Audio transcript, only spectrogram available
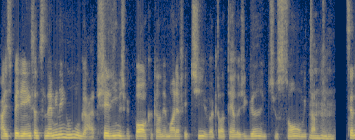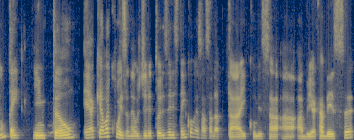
a experiência do cinema em nenhum lugar. Cheirinho de pipoca, aquela memória afetiva, aquela tela gigante, o som e tal. Uhum. Você não tem. Então, é aquela coisa, né? Os diretores eles têm que começar a se adaptar e começar a abrir a cabeça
